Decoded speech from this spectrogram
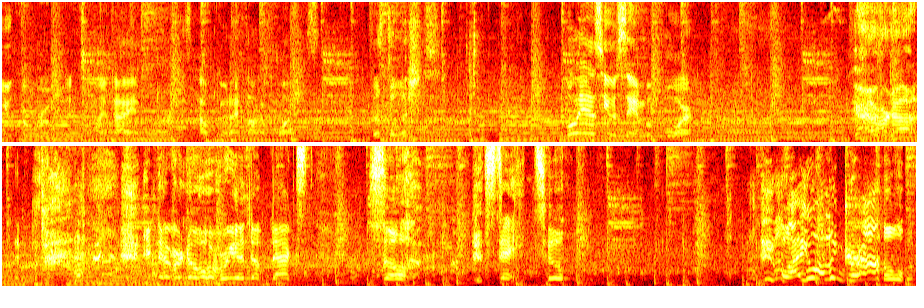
yuca root into my diet more because how good I thought it was. It was delicious. Well, as he was saying before, you never know. you never know where we end up next. So stay tuned. Why are you on the ground?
